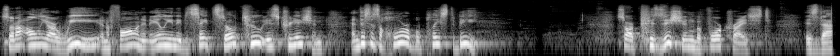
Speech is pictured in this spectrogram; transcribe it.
So not only are we in a fallen and alienated state, so too is creation. And this is a horrible place to be. So our position before Christ is that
